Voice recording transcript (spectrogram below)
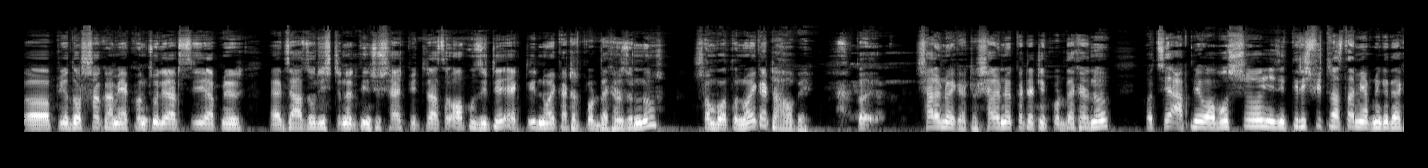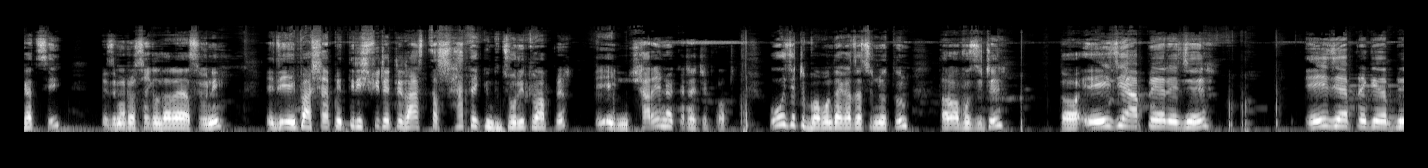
তো প্রিয় দর্শক, আমি এখন চলে আসছি আপনার জাজর স্ট্যান্ডের তিনশো ষাট ফিট রাস্তার অপোজিটে একটি নয় কাঠার পর দেখার জন্য। সম্ভবত নয় কাঠা হবে। তো সাড়ে নয় কাঠা, সাড়ে নয় কাঠা একটি পর দেখানো হচ্ছে। আপনি অবশ্যই এই যে তিরিশ ফিট রাস্তা আমি আপনাকে দেখাচ্ছি, এই যে মোটর সাইকেল দ্বারা আছে উনি। এই যে এই পাশে আপনি তিরিশ ফিট একটি রাস্তার সাথে কিন্তু জড়িত আপনার। এই সাড়ে নয় কাঠা একটি ওই যে একটি ভবন দেখা যাচ্ছে নতুন, তার অপোজিটে তো এই যে আপনার, এই যে এই যে আপনাকে আপনি,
